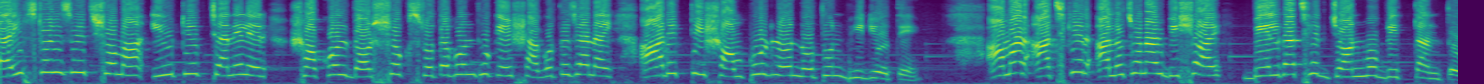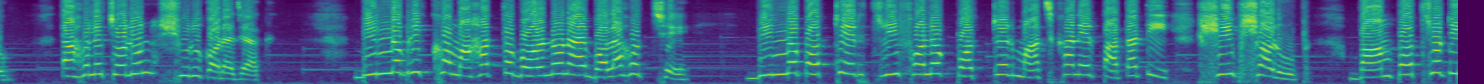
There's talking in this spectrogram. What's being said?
live stories with Soma YouTube চ্যানেলের সকল দর্শক শ্রোতা বন্ধুকে স্বাগত জানাই আর একটি সম্পূর্ণ নতুন ভিডিওতে। আমার আজকের আলোচনার বিষয় বেলগাছের জন্ম বৃত্তান্ত তাহলে চলুন শুরু করা যাক। বিল্লবৃক্ষ মাহাত্ম্য বর্ণনায় বলা হচ্ছে, বিল্লপত্রের ত্রিফলক পত্রের মাঝখানের পাতাটি শিব স্বরূপ বাম পত্রটি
